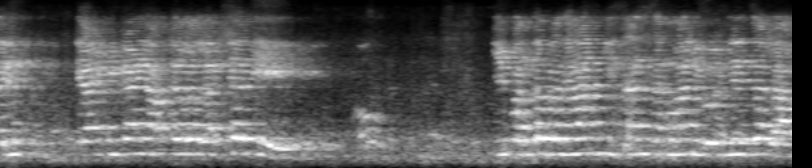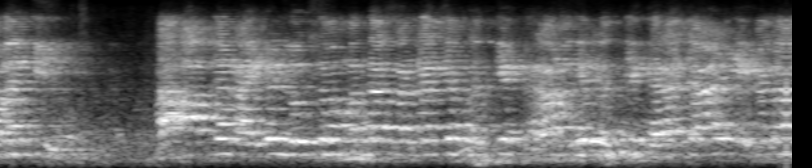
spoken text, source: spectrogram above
तरी त्या ठिकाणी आपल्याला लक्षात येईल की पंतप्रधान किसान सन्मान योजनेचा लाभार्थी हा आपल्या रायगड लोकसभा मतदारसंघाच्या प्रत्येक घरामध्ये प्रत्येक घराच्या आड एखादा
